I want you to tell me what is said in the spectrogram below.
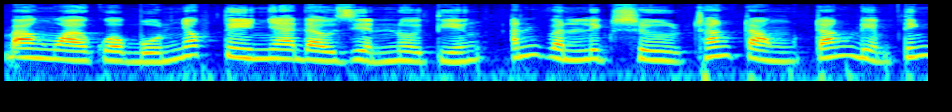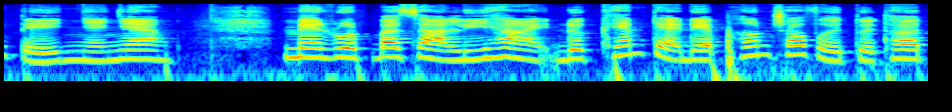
bà ngoại của bốn nhóc tỳ nhà đạo diễn nổi tiếng, ăn vận lịch sử, trang trọng, trang điểm tinh tế, nhẹ nhàng. Mẹ ruột bà xã Lý Hải được khen trẻ đẹp hơn so với tuổi thật,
